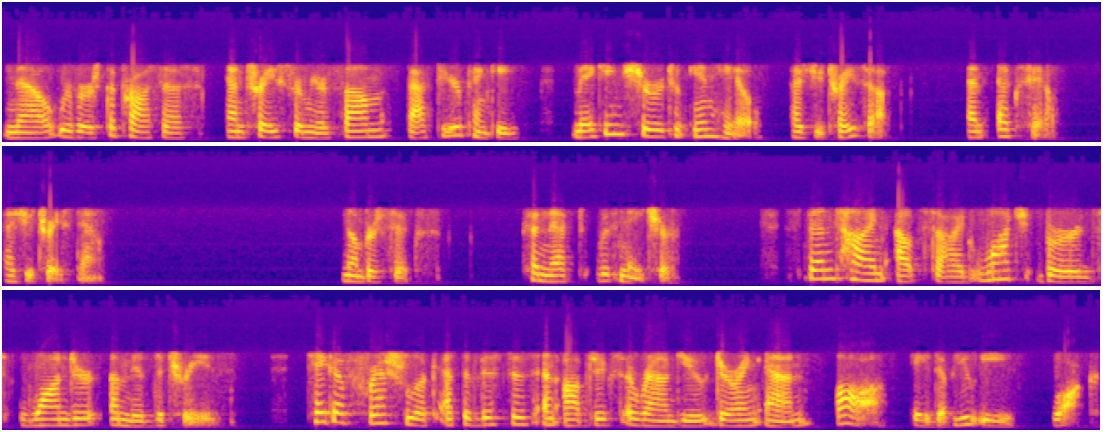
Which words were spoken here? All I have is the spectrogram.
Now reverse the process and trace from your thumb back to your pinky, making sure to inhale as you trace up and exhale as you trace down. Number six, connect with nature. Spend time outside. Watch birds wander amid the trees. Take a fresh look at the vistas and objects around you during an AWE, A-W-E, walk.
